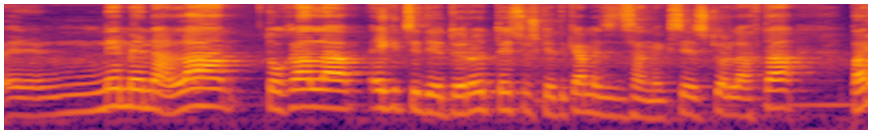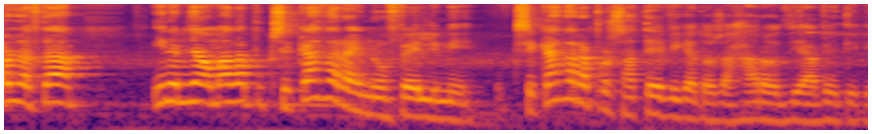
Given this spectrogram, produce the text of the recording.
ε, ναι μεν αλλά το γάλα έχει τις ιδιαιτερότητες του σχετικά με τις δυσανεξίες και όλα αυτά. Παρ' όλα αυτά είναι μια ομάδα που ξεκάθαρα είναι ωφέλιμη, ξεκάθαρα προστατεύει για το ζαχαρό διαβήτη.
